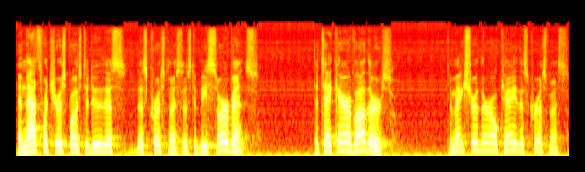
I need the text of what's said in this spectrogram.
And that's what you're supposed to do this, this Christmas, is to be servants, to take care of others, to make sure they're okay this Christmas.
